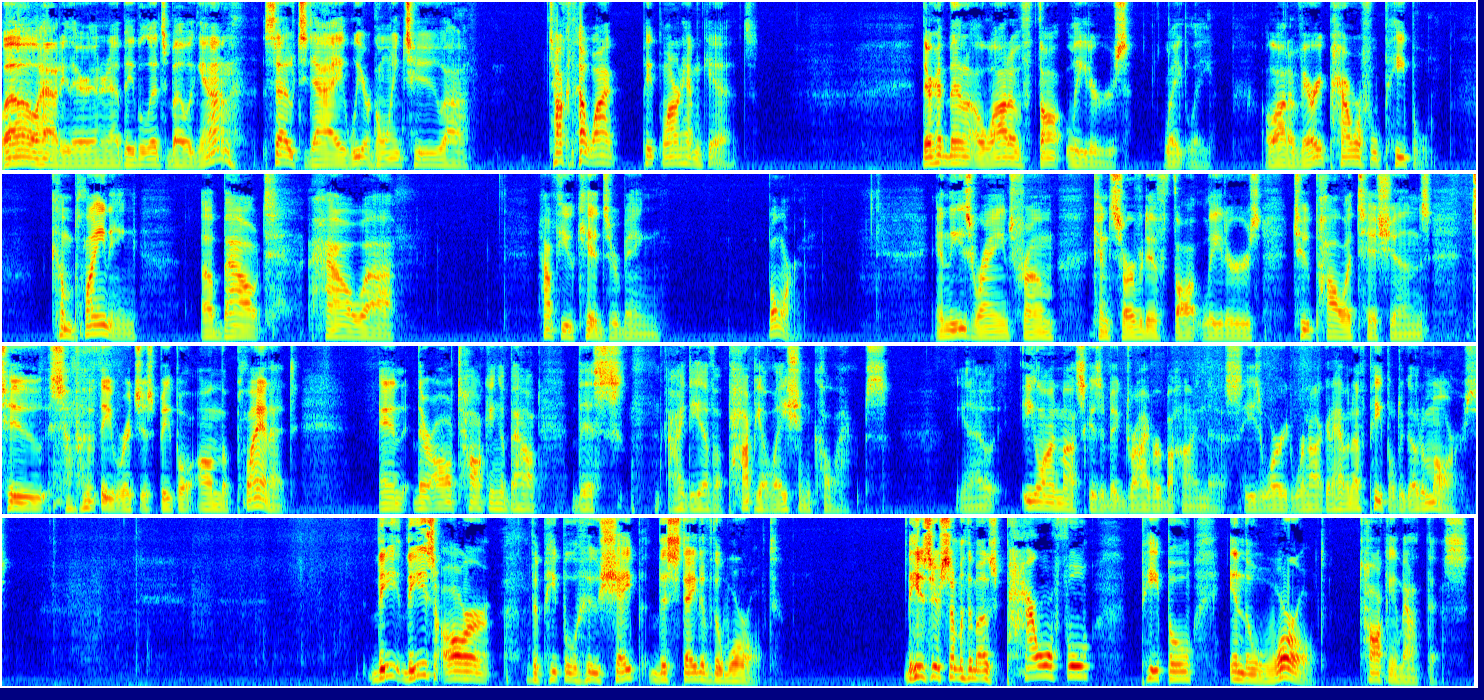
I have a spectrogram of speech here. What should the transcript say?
Well, howdy there, Internet people. It's Beau again. So, today we are going to uh, talk about why people aren't having kids. There have been a lot of thought leaders lately, a lot of very powerful people complaining about how uh, how few kids are being born. And these range from conservative thought leaders to politicians to some of the richest people on the planet. And they're all talking about this idea of a population collapse. You know, Elon Musk is a big driver behind this. He's worried we're not going to have enough people to go to Mars. The, these are the people who shape the state of the world. These are some of the most powerful people in the world talking about this.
